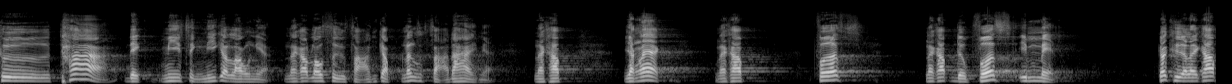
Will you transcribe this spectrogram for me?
คือถ้าเด็กมีสิ่งนี้กับเราเนี่ยนะครับ เราสื่อสารกับนักศึกษาได้เนี่ยนะครับ อย่างแรกนะครับ first นะครับ the first image ก็คืออะไรครับ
